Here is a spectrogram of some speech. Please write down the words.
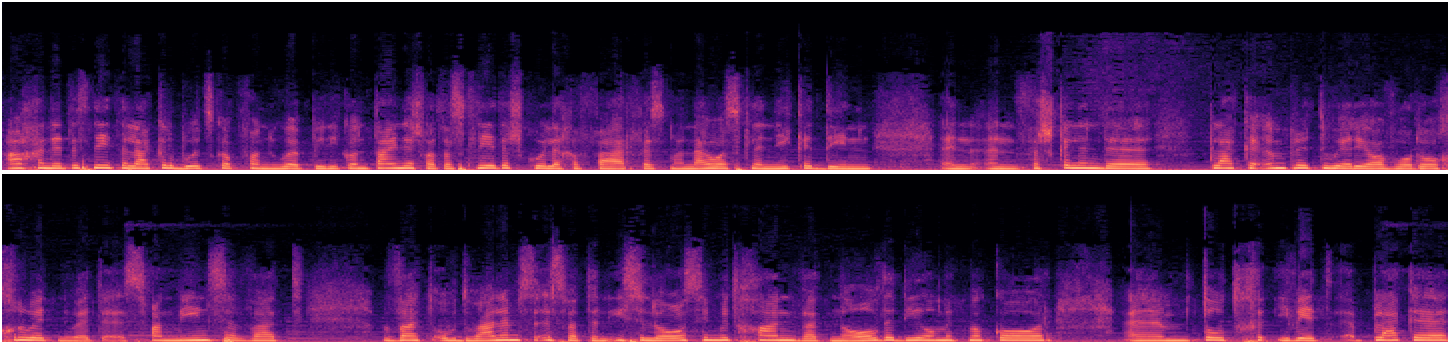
Ag en dit is net 'n lekker boodskap van hoop. Hierdie containers wat as kleuterskole geverf is, maar nou as klinieke dien in in verskillende plekke in Pretoria waar daar groot nood is van mense wat wat op dwelms is wat in isolasie moet gaan wat naalde deel met mekaar ehm um, tot jy weet plekke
